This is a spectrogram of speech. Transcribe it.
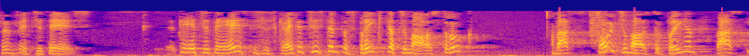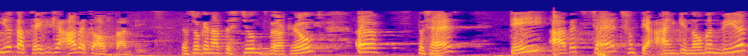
5 ECTS. Die ECTS, dieses Credit System, das bringt ja zum Ausdruck, was soll zum Ausdruck bringen, was Ihr tatsächlicher Arbeitsaufwand ist. Der sogenannte Student Workload. Äh, das heißt, die Arbeitszeit, von der angenommen wird,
